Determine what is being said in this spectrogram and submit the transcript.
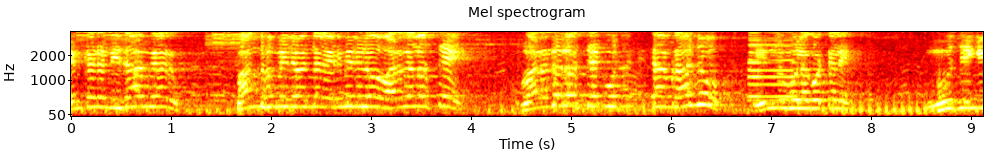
ఎందుకంటే నిజాం గారు పంతొమ్మిది వందల ఎనిమిదిలో వరదలు వస్తే వరదలు వస్తే నిజాం రాజు ఇల్లు కూలగొట్టలే మూసీకి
